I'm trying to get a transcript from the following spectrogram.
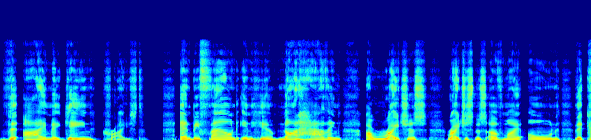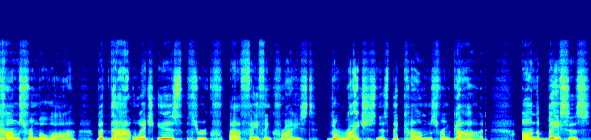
that I may gain Christ and be found in him, not having a righteous righteousness of my own that comes from the law, but that which is through uh, faith in Christ, the righteousness that comes from God on the basis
